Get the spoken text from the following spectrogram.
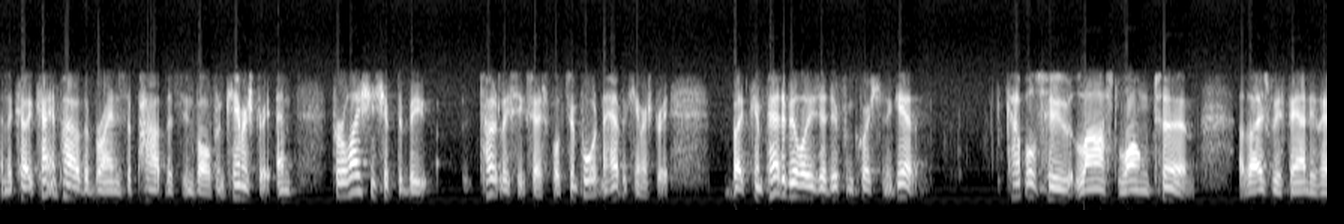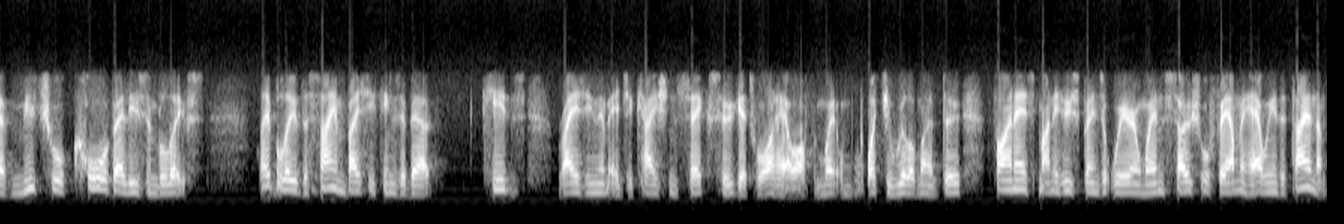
And the cocaine part of the brain is the part that's involved in chemistry. And for a relationship to be totally successful, it's important to have the chemistry. But compatibility is a different question again. Couples who last long term are those we found who have mutual core values and beliefs. They believe the same basic things about kids, raising them, education, sex, who gets what, how often, what you will or won't do, finance, money, who spends it where and when, social, family, how we entertain them.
